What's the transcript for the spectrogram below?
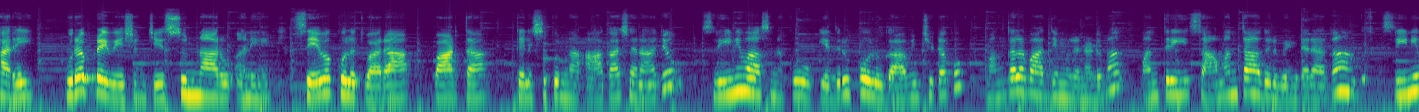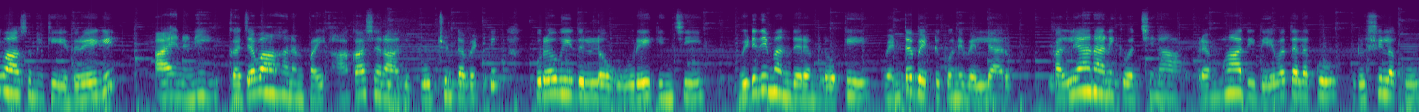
హరి పురప్రవేశం చేస్తున్నారు అని సేవకుల ద్వారా వార్త తెలుసుకున్న ఆకాశరాజు శ్రీనివాసునకు ఎదురుకోలు గావించుటకు మంగళవాద్యముల నడుమ మంత్రి సామంతాదులు వెంటరాగా శ్రీనివాసునికి ఎదురేగి ఆయనని గజవాహనంపై ఆకాశరాజు కూర్చుంటబెట్టి పురవీధుల్లో ఊరేగించి విడిది మందిరంలోకి వెంటబెట్టుకొని వెళ్ళారు. కళ్యాణానికి వచ్చిన బ్రహ్మాది దేవతలకు ఋషులకు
